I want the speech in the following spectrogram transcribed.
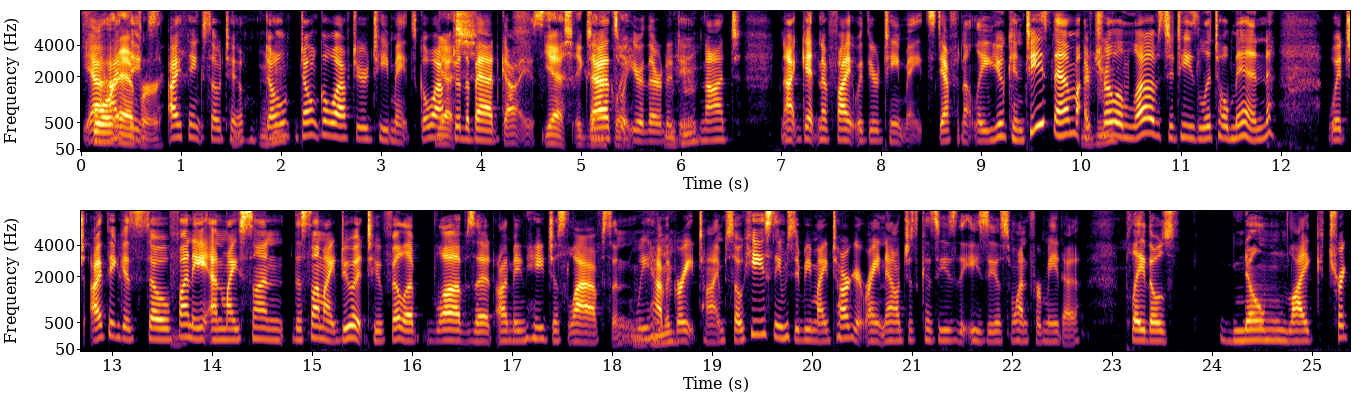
Yeah, I think, forever s- I think so too. Mm-hmm. Don't don't go after your teammates. Go after Yes. the bad guys. yes exactly That's what you're there to do. Mm-hmm. Not not get in a fight with your teammates. Definitely. You can tease them. Mm-hmm. Trilla loves to tease little men, which I think is so mm-hmm. funny. And my son, the son I do it to, Philip, loves it. I mean, he just laughs and we have a mm-hmm. great time. So he seems to be my target right now just because he's the easiest one for me to play those gnome like trick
